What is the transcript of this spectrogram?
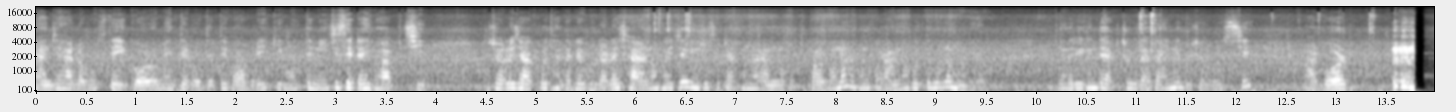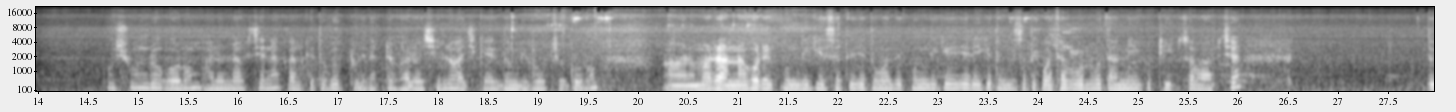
নাজেহাল অবস্থা, এই গরমেতে, রোদেতে, বাবরে কী মধ্যে নিয়েছি সেটাই ভাবছি। তো চলো যা করে ধাঁধাটা গুলারে ছাড়ানো হয়েছে, কিন্তু সেটা এখন রান্না করতে পারব না। এখন রান্না করতে বললে মরে যাব। তোমাদেরকে কিন্তু এক চোখ দেখাইনি, দু চোখ বুঝছি। আর বর প্রচণ্ড গরম, ভালো লাগছে না। কালকে তবু একটু ওয়েদারটা ভালো ছিল, আজকে একদম বিভৎস গরম। আর আমার রান্নাঘরের কোন দিকের সাথে যে, তোমাদের কোন দিকে যে রেখে তোমাদের সাথে কথা বলব, তার নিয়ে একটু ঠিক সব আবছা তো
